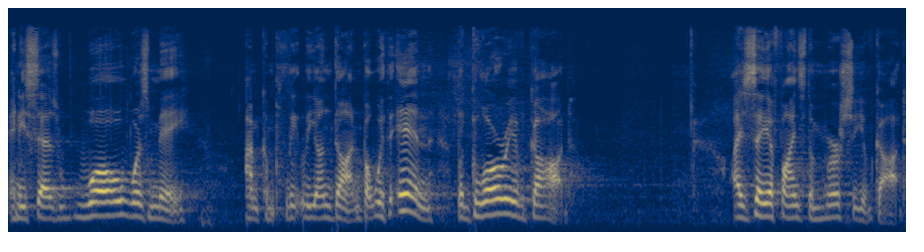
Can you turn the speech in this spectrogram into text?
And he says, Woe was me. I'm completely undone. But within the glory of God, Isaiah finds the mercy of God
